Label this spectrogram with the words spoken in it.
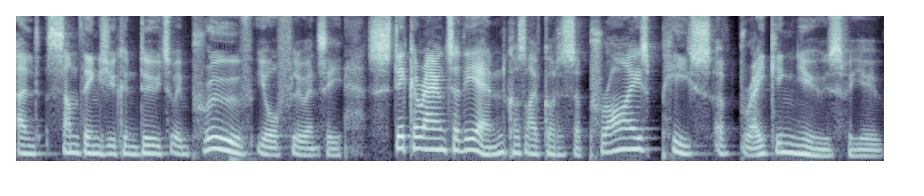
and some things you can do to improve your fluency. Stick around to the end because I've got a surprise piece of breaking news for you.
